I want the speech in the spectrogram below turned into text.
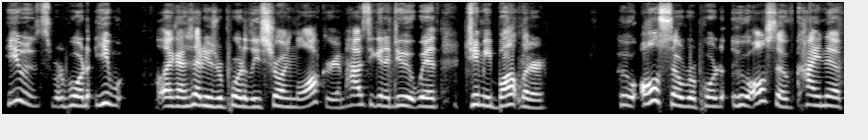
he was reported he like I said, he's reportedly destroying the locker room. How's he going to do it with Jimmy Butler, who also reported, who also kind of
